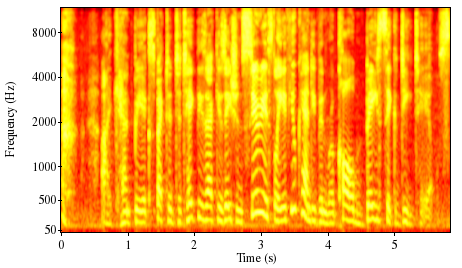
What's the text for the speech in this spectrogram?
I can't be expected to take these accusations seriously if you can't even recall basic details.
